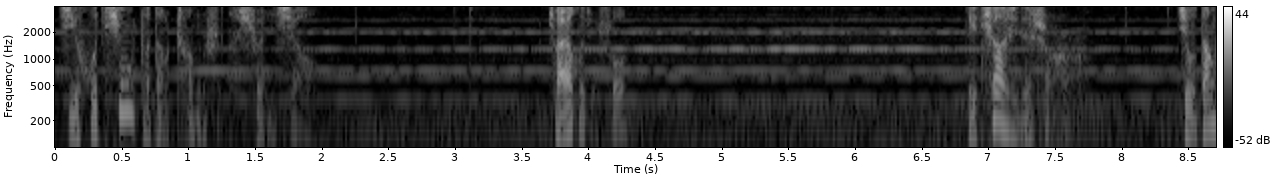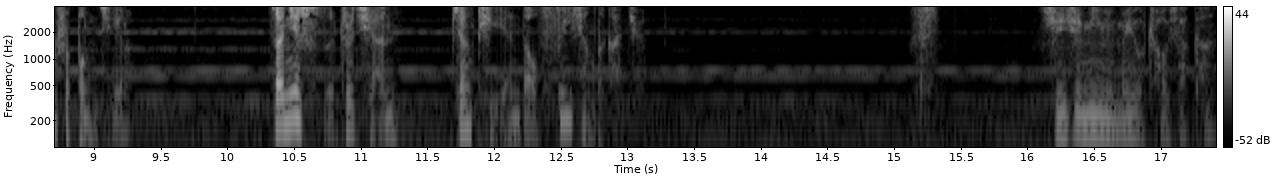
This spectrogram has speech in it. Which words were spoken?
几乎听不到城市的喧嚣。柴火就说：“你跳下去的时候，就当是蹦极了，在你死之前，将体验到飞翔的感觉。”寻寻觅觅没有朝下看，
